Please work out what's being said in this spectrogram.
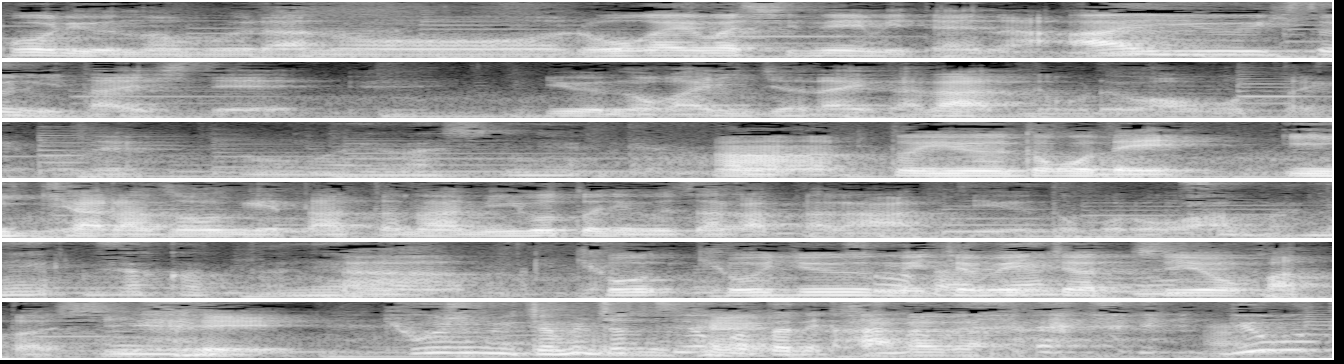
古竜の村の老害はしねえみたいな、ああいう人に対して言うのがいいんじゃないかなって俺は思ったけどね。思いましねうん、というところで、いいキャラ造形だったな、見事にうざかったなっていうところそうは。だねうざかったね。うん、教教授めちゃめちゃ強かったし、教授めちゃめちゃ強かったね。両手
